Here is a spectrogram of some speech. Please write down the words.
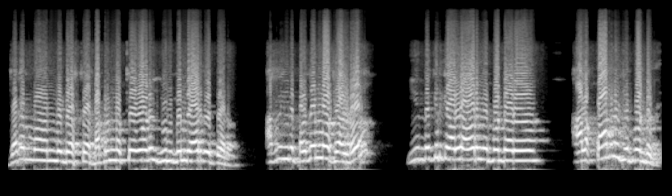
జగన్మోహన్ రెడ్డి వస్తే బటన్ నొక్కేవాడు ఈయనకి వెళ్ళి ఎవరు చెప్పారు? అసలు ఈయన ప్రజల్లోకి వెళ్ళడు. ఈయన దగ్గరికి వెళ్ళి ఎవరు చెప్పుంటారు? వాళ్ళ కోపం చెప్పి ఉంటుంది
